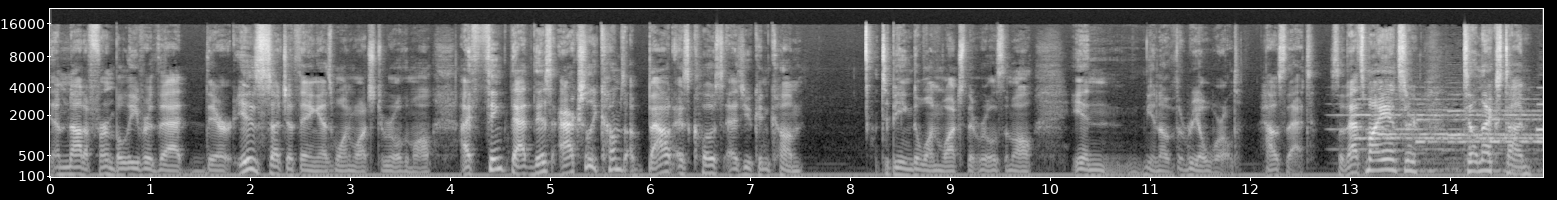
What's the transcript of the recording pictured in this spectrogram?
am not a firm believer that there is such a thing as one watch to rule them all. I think that this actually comes about as close as you can come to being the one watch that rules them all in, you know, the real world. How's that? So that's my answer. Till next time.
